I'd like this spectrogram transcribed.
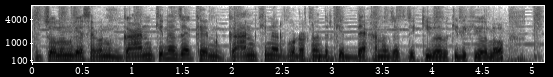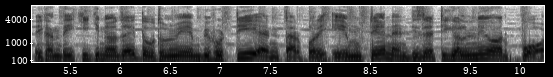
তো চলুন গ্যাস এখন গান কিনা যাক গান কেনার পর আপনাদেরকে দেখানো যাক যে কীভাবে কী কী হলো। এখান থেকে কী কী নেওয়া যায়? তো প্রথমে এমপি ফোরটি অ্যান্ড তারপরে এম টেন অ্যান্ড ডিজার্টিক্যাল নেওয়ার পর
